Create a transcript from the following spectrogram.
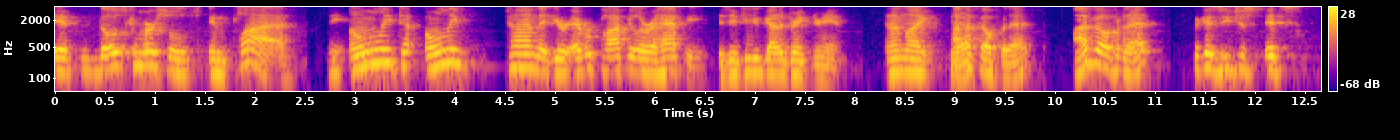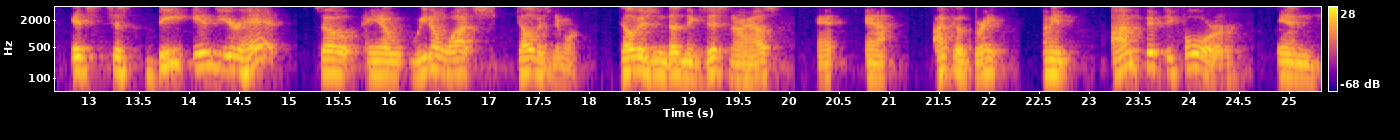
if those commercials imply the only t- only time that you're ever popular or happy is if you've got a drink in your hand. And I'm like, I, Yeah. I fell for that. I fell for that because you just it's it's just beat into your head. So you know we don't watch television anymore. Television doesn't exist in our house, and and I, I feel great. I mean, I'm 54 in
